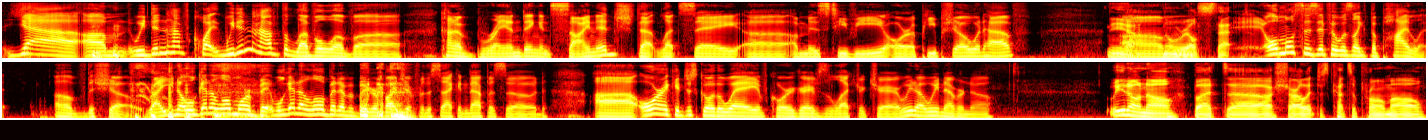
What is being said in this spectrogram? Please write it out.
Yeah, um, we didn't have quite. We didn't have the level of uh, kind of branding and signage that, let's say, uh, a Miz TV or a Peep Show would have. Yeah, no Um, real set. Almost as if it was like the pilot of the show, right? You know, we'll get a little more bit. We'll get a little bit of a bigger budget for the second episode, uh, or it could just go the way of Corey Graves' electric chair. We don't. We never know. We don't know, but uh, Charlotte just cuts a promo,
